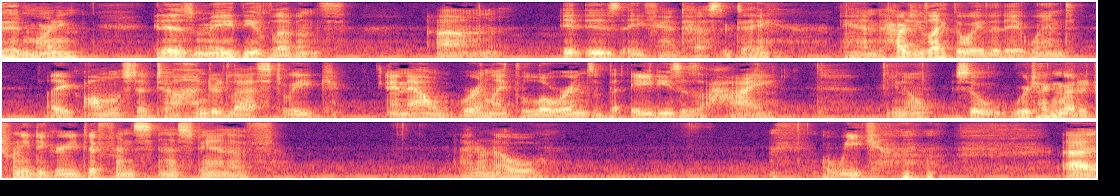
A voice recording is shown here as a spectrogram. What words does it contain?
Good morning. It is May the 11th. Um, it is a fantastic day. And how do you like the way that it went? Like almost up to 100 last week, and now we're in like the lower ends of the 80s as a high. You know, so we're talking about a 20 degree difference in a span of, I don't know, a week. uh,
